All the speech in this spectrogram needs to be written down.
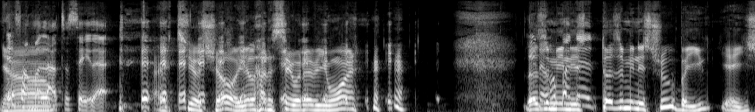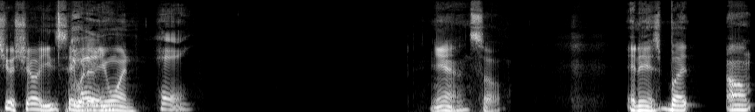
If I'm allowed to say that. it's your show. You're allowed to say whatever you want. doesn't know, mean it's that- doesn't mean it's true, but you yeah, it's your show. You say whatever you want. hey, Yeah, so it is. But um,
